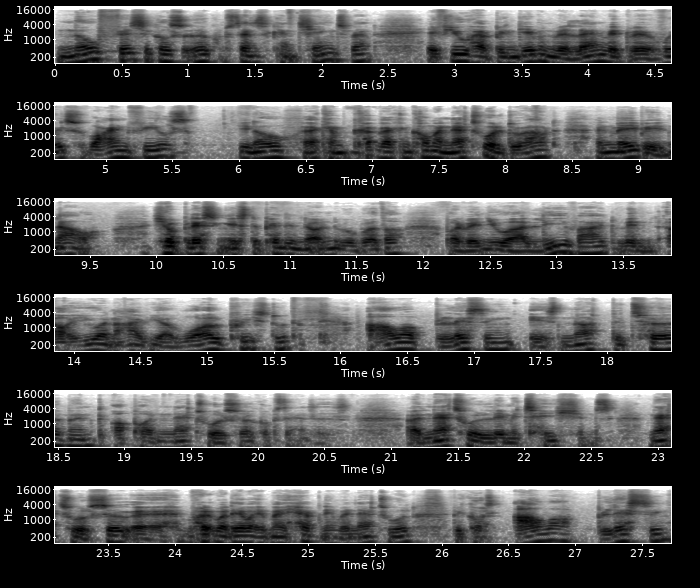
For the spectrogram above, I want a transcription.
No physical circumstance can change that. If you have been given the land with rich wine fields, you know, there can, there can come a natural drought, and maybe now your blessing is dependent on the weather. But when you are Levite, when or you and I, we are royal priesthood, our blessing is not determined upon natural circumstances, uh, natural limitations, natural uh, whatever it may happen in the natural, because our blessing,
